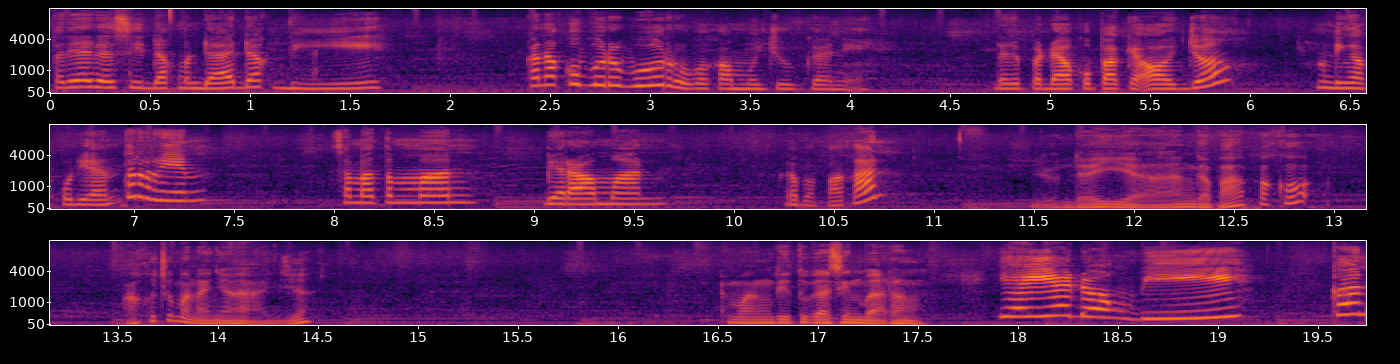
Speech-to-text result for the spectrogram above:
tadi ada sidak mendadak, Bi. Kan aku buru-buru ke kamu juga nih. Daripada aku pakai ojol, mending aku dianterin sama teman, biar aman. Gak apa-apa kan? Yaudah iya, nggak apa-apa kok. Aku cuma nanya aja. Emang ditugasin bareng? Dong, Bi. Kan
